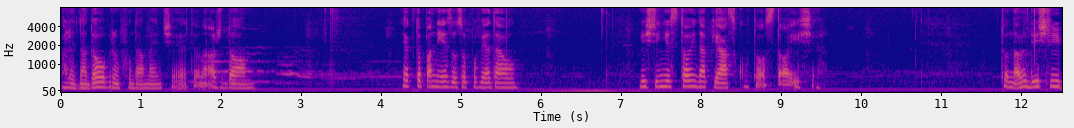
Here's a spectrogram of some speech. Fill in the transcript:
ale na dobrym fundamencie, to nasz dom. Jak to Pan Jezus opowiadał, jeśli nie stoi na piasku, to stoi się. To nawet jeśli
